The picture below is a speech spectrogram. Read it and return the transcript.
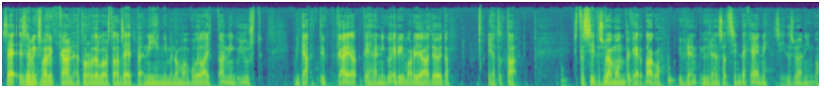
se, se miksi mä tykkään tortilloista on se, että niihin nimenomaan voi laittaa niinku just mitä tykkää ja tehdä niinku eri variaatioita ja tota, sitten siitä syö monta kertaa, kun yhden, yhden satsin tekee, niin siitä syö niinku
